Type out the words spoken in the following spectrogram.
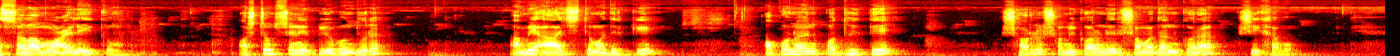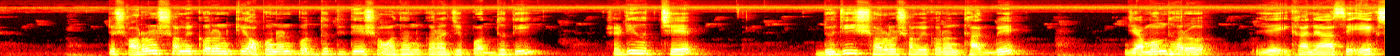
আসসালামু আলাইকুম। অষ্টম শ্রেণির প্রিয় বন্ধুরা, আমি আজ তোমাদেরকে অপনয়ন পদ্ধতিতে সরল সমীকরণের সমাধান করা শিখাবো। তো সরল সমীকরণকে অপনয়ন পদ্ধতিতে সমাধান করার যে পদ্ধতি, সেটি হচ্ছে দুটি সরল সমীকরণ থাকবে। যেমন ধরো যে এখানে আছে এক্স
